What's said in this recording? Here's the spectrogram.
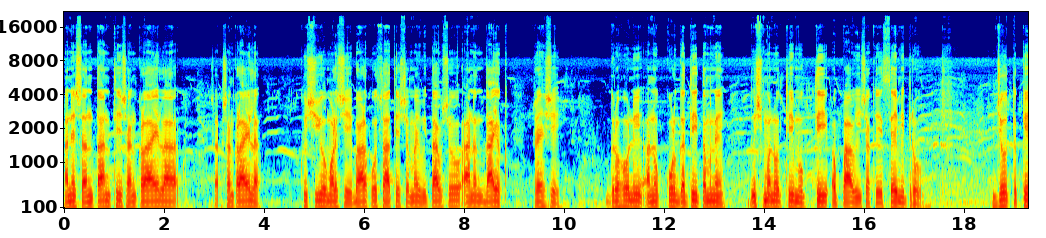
અને સંતાનથી સંકળાયેલા સંકળાયેલા ખુશીઓ મળશે. બાળકો સાથે સમય વિતાવશો, આનંદદાયક રહેશે. ગ્રહોની અનુકૂળ ગતિ તમને દુશ્મનોથી મુક્તિ અપાવી શકે છે મિત્રો. જો કે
